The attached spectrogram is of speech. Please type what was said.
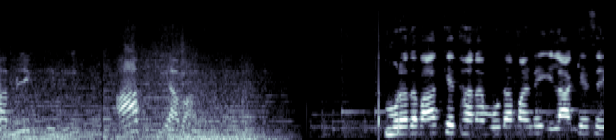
पब्लिक टीवी, आपकी आवाज़। मुरादाबाद के थाना मूडा पांडे इलाके से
